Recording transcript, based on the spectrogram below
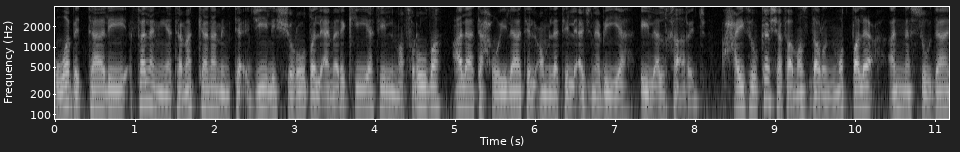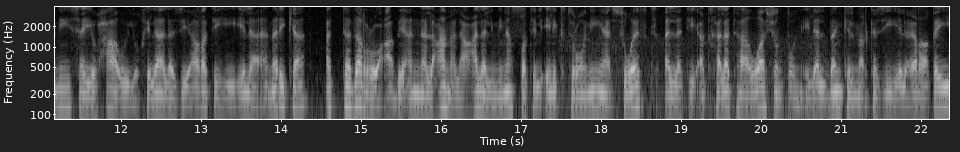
وبالتالي فلن يتمكن من تأجيل الشروط الأمريكية المفروضة على تحويلات العملة الأجنبية إلى الخارج حيث كشف مصدر مطلع أن السوداني سيحاول خلال زيارته إلى أمريكا التذرع بأن العمل على المنصة الإلكترونية SWIFT التي أدخلتها واشنطن إلى البنك المركزي العراقي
